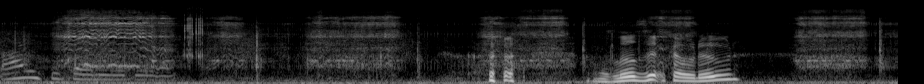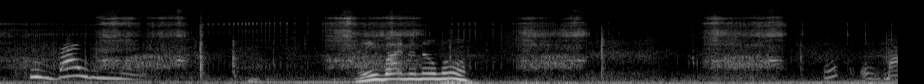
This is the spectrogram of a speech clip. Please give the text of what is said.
Why is it going This little zip code, dude. He's biting me. He ain't biting it no more. This is my.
